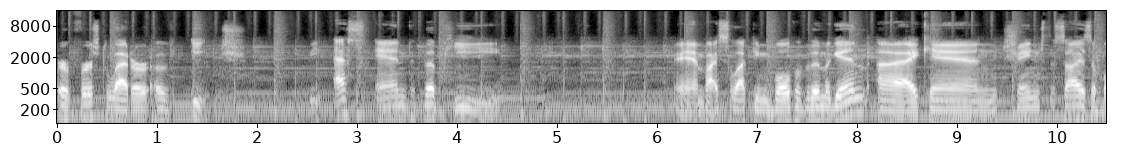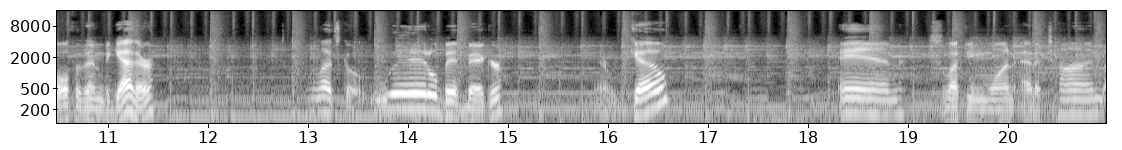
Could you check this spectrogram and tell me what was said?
or first letter of each the S and the P. And by selecting both of them again I can change the size of both of them together. Let's go a little bit bigger. There we go. And selecting one at a time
